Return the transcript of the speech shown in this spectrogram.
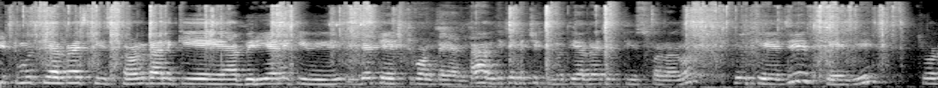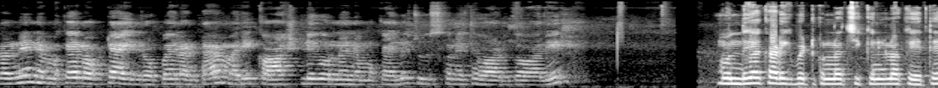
చిట్టుముత్యాల రైస్ తీసుకున్నాను. దానికి ఆ బిర్యానీకి ఇవి- టేస్ట్గా ఉంటాయంట. అందుకని చిట్టుముత్యాల రైస్ తీసుకున్నాను. ఇవి కేజీ ఇది కేజీ. చూడండి నిమ్మకాయలు ఒకటే ఐదు రూపాయలంట. మరీ కాస్ట్లీగా ఉన్నాయి నిమ్మకాయలు. చూసుకొని అయితే వాడుకోవాలి. ముందుగా కడిగి పెట్టుకున్న చికెన్లోకి అయితే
